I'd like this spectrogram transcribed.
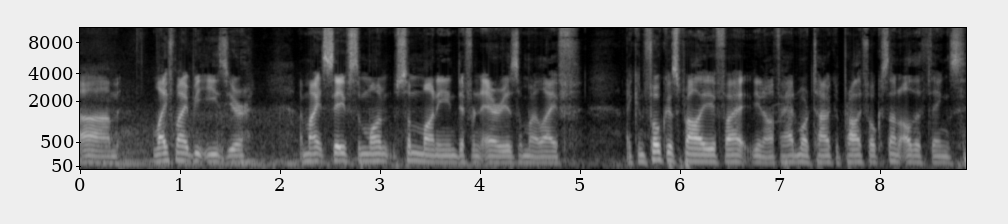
Um, life might be easier. I might save some some money in different areas of my life. I can focus probably if I you know if I had more time, I could probably focus on other things.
